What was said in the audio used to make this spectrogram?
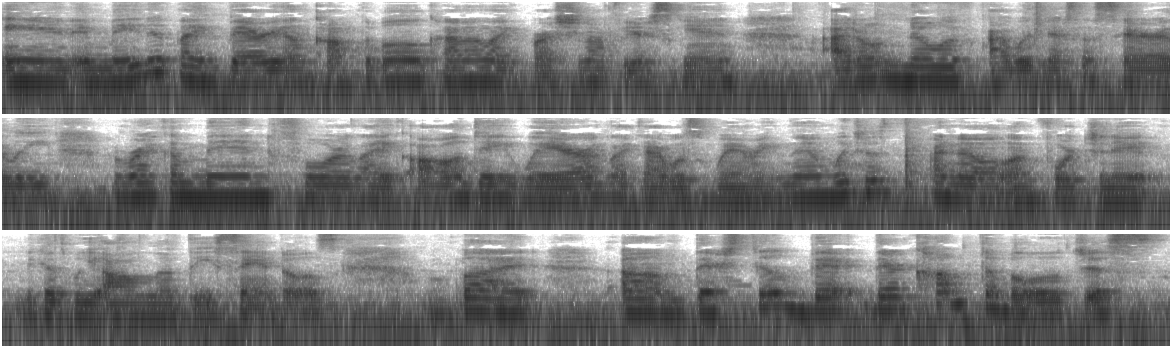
and it made it like very uncomfortable kind of like brushing off your skin i don't know if i would necessarily recommend for like all day wear like i was wearing them which is i know unfortunate because we all love these sandals but um they're still very they're comfortable just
